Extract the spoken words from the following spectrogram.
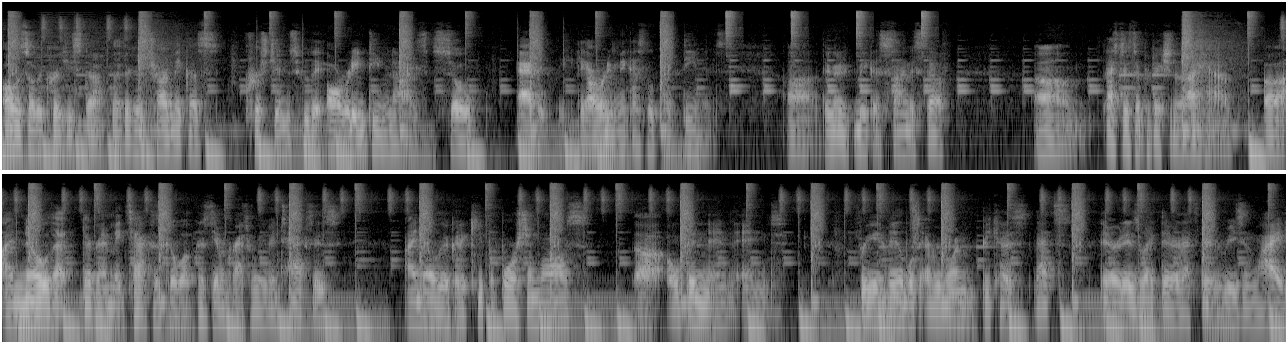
all this other crazy stuff that they're going to try to make us Christians who they already demonize so avidly. They already make us look like demons. Uh, they're going to make us sign this stuff. Um, that's just a prediction that I have. Uh, I know that they're going to make taxes go up because Democrats believe in taxes. I know they're going to keep abortion laws uh, open and, and free and available to everyone because that's there it is right there. That's the reason why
